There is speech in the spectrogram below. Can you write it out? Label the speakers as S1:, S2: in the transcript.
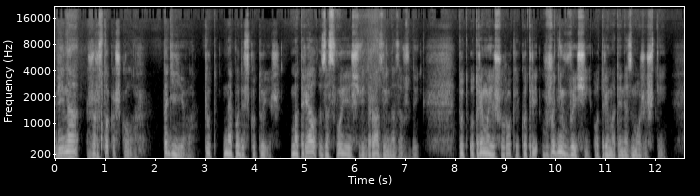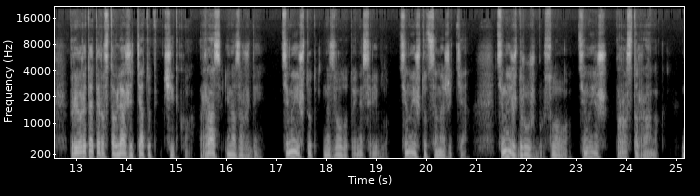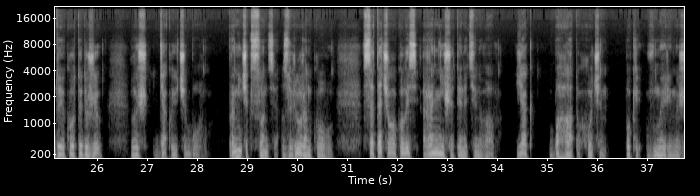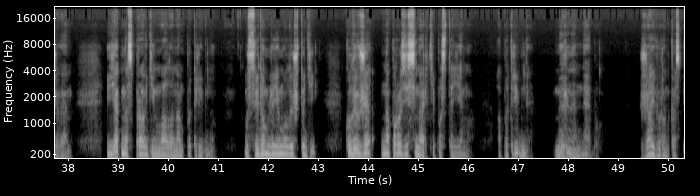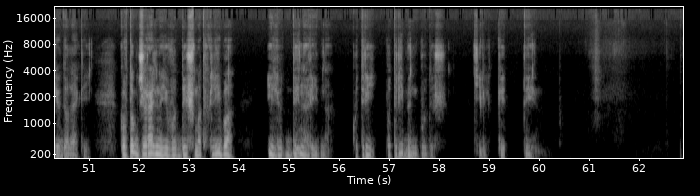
S1: Війна жорстока школа та дієва. Тут не подискутуєш. Матеріал засвоюєш відразу і назавжди. Тут отримуєш уроки, котрі в жодній виші отримати не зможеш ти. Пріоритети розставля життя тут чітко, раз і назавжди. Цінуєш тут не золото і не срібло, цінуєш тут саме життя, цінуєш дружбу, слово, цінуєш просто ранок, до якого ти дожив, лиш дякуючи Богу. Промінчик сонця, зорю ранкову, все те, чого колись раніше ти не цінував, як багато хочем, поки в мирі ми живем, і як насправді мало нам потрібно. Усвідомлюємо лиш тоді, коли вже на порозі смерті постаємо, а потрібне мирне небо, жайворонка співдалекий, ковток джерельної води, шмат хліба і людина рідна, котрій потрібен будеш тільки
